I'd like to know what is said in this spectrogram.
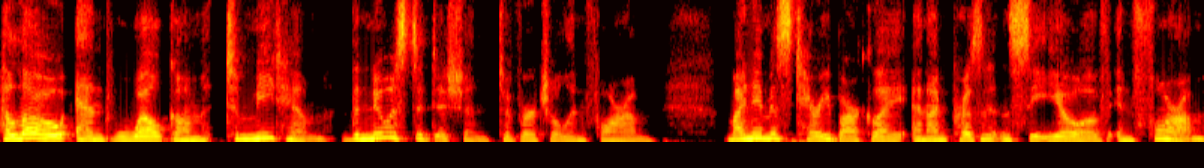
Hello and welcome to Meet Him, the newest addition to Virtual Inforum. My name is Terry Barclay, and I'm president and CEO of Inforum,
